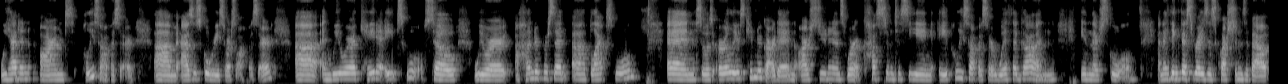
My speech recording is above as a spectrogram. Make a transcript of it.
we had an armed police officer um, as a school resource officer, uh, and we were a K to eight school. So we were 100% uh, Black school. And so as early as kindergarten, our students were accustomed to seeing a police officer with a gun in their school. And I think this raises questions about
